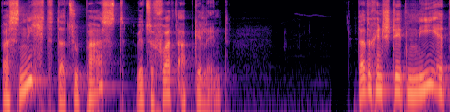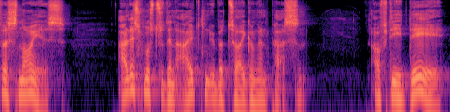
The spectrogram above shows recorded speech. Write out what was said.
Was nicht dazu passt, wird sofort abgelehnt. Dadurch entsteht nie etwas Neues. Alles muss zu den alten Überzeugungen passen. Auf die Idee,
